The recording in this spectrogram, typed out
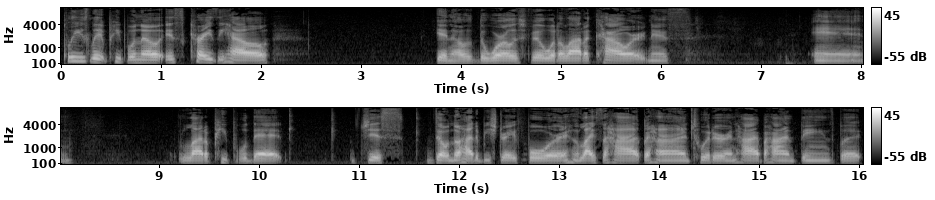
please let people know. It's crazy how, you know, the world is filled with a lot of cowardness and a lot of people that just don't know how to be straightforward and who likes to hide behind Twitter and hide behind things. But,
